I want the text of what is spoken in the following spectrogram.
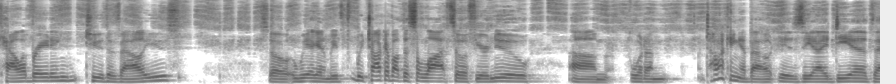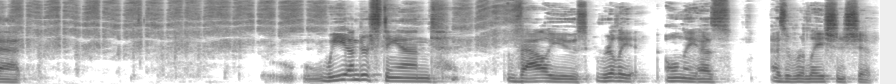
calibrating to the values. So we again we we talk about this a lot. So if you're new, um, what I'm talking about is the idea that we understand values really only as as a relationship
